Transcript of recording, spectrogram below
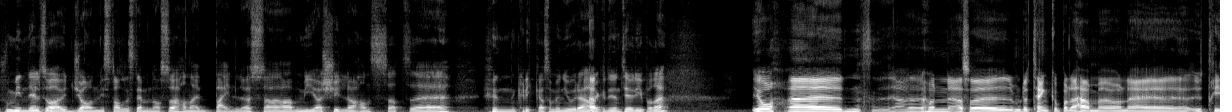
For min del så har jo John mistet alle stemmene også. Han er beinløs. Så har mye av skylda hans at eh, hun klikka som hun gjorde. Har Ja. ikke du en teori på det? Jo, eh, hun Altså, om du tenker på det her med hun er utri,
